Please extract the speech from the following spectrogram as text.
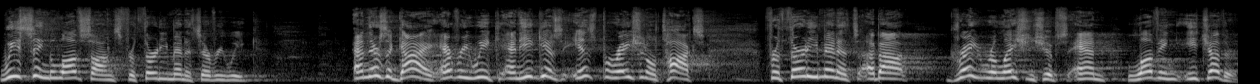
we sing love songs for 30 minutes every week. And there's a guy every week and he gives inspirational talks for 30 minutes about great relationships and loving each other.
